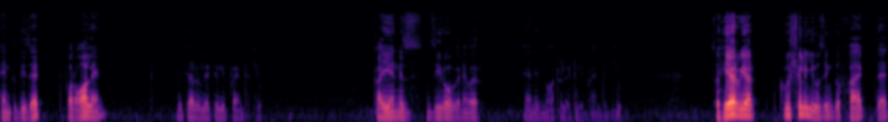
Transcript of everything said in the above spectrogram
n to the z for all n which are relatively prime to q. Chi n is 0 whenever n is not relatively prime to q. So, here we are crucially using the fact that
